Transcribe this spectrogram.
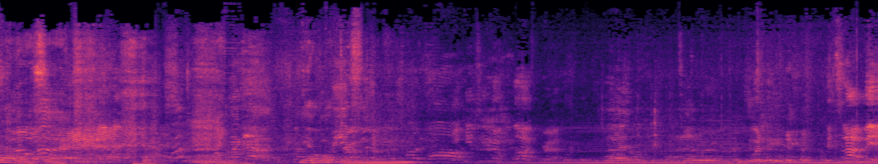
Oh, fuck. Yeah, what the It's not me.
